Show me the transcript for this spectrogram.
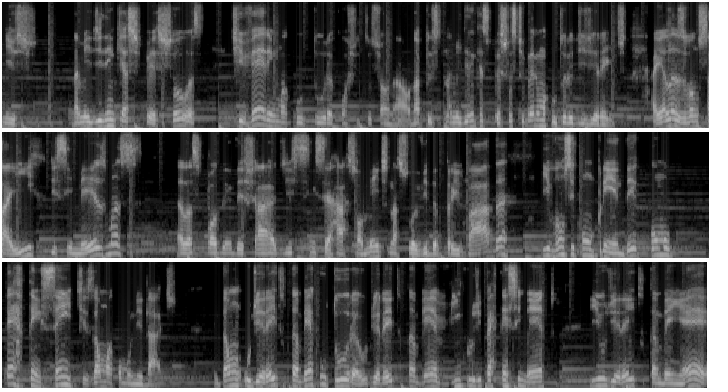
nisso, na medida em que as pessoas tiverem uma cultura constitucional, na, na, medida em que as pessoas tiverem uma cultura de direitos. Aí elas vão sair de si mesmas, elas podem deixar de se encerrar somente na sua vida privada e vão se compreender como pertencentes a uma comunidade. Então, o direito também é cultura, o direito também é vínculo de pertencimento e o direito também é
